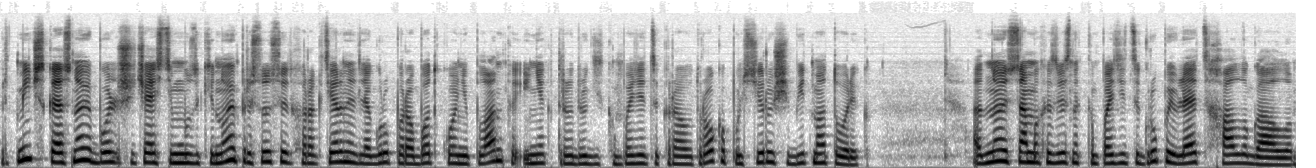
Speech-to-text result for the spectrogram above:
в ритмической основе большей части музыки Ной присутствует характерный для группы работ Кони Планка и некоторых других композиций крауд-рока пульсирующий бит-моторик. Одной из самых известных композиций группы является «Халло Галло».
